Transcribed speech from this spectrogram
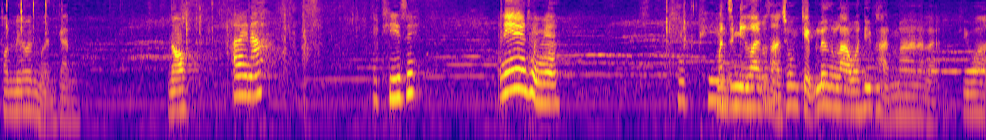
เพราะเนื้อมันเหมือนกันเนาะอะไรนะ อีกทีสิ อันนี้ถึงไงพี่พี่มันจะมีลายประสานช่วงเก็บเรื่องราววันที่ผ่านมานั่นแหละพี่ว่า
